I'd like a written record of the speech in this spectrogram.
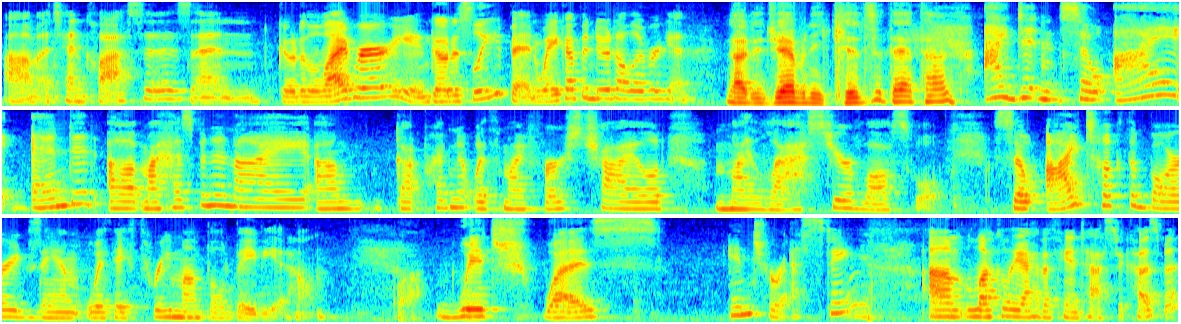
Um, attend classes and go to the library and go to sleep and wake up and do it all over again. Now, did you have any kids at that time? I didn't. So I ended up, my husband and I um, got pregnant with my first child my last year of law school. So I took the bar exam with a three month old baby at home, which was interesting. Um, luckily, I have a fantastic husband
